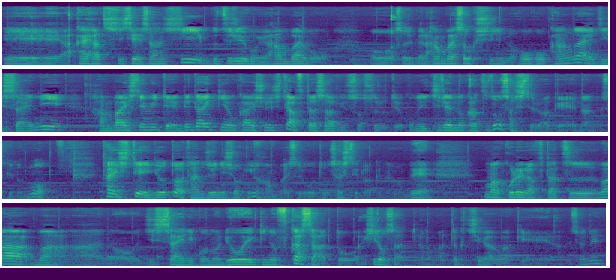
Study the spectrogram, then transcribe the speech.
えー、開発し生産し物流網や販売網それから販売促進の方法を考え実際に販売してみてで代金を回収してアフターサービスをするというこの一連の活動を指しているわけなんですけども対して営業とは単純に商品を販売することを指しているわけなのでまあ、これら2つは、まあ、あの実際にこの領域の深さと広さっていうのが全く違うわけなんですよね。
